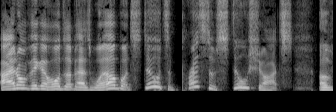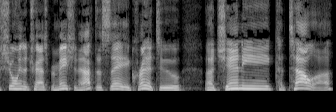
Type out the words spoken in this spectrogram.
I don't think it holds up as well, but still, it's impressive still shots of showing the transformation. I have to say, credit to uh, Channing Catella,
